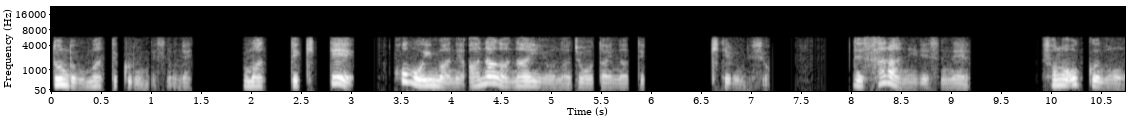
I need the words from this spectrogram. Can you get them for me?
どんどん埋まってくるんですよね。埋まってきてほぼ今ね穴がないような状態になってきてるんですよ。でさらにですねその奥の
